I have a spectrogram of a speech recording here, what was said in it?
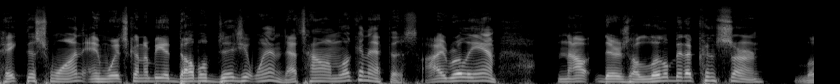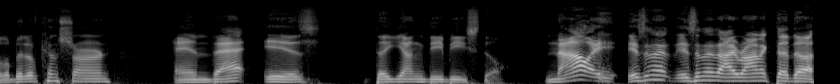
take this one and it's going to be a double digit win. That's how I'm looking at this. I really am. Now, there's a little bit of concern, a little bit of concern, and that is the young DB still. Now, eh, isn't it isn't it ironic that uh,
